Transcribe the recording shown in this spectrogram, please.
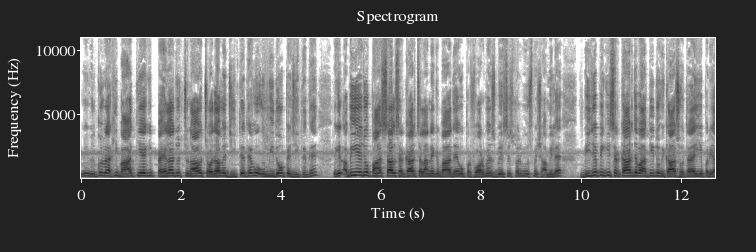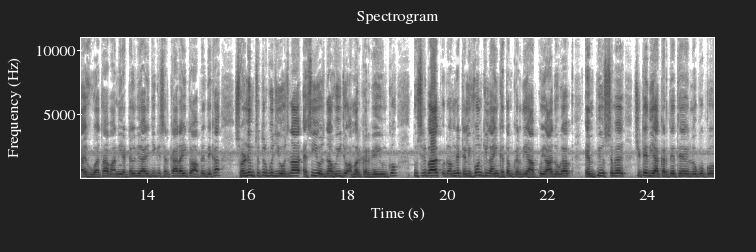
नहीं बिल्कुल राखी बात यह है कि पहला जो चुनाव चौदह में जीते थे वो उम्मीदों पे जीते थे। लेकिन अभी ये जो पाँच साल सरकार चलाने के बाद है वो परफॉर्मेंस बेसिस पर भी उसमें शामिल है। बीजेपी की सरकार जब आती तो विकास होता है ये पर्याय हुआ था। माननीय अटल बिहारी जी की सरकार आई तो आपने देखा स्वर्णिम चतुर्भुज योजना ऐसी योजना हुई जो अमर कर गई उनको। दूसरी बात हमने टेलीफोन की लाइन खत्म कर दिया आपको याद होगा एमपी उस समय चिटे दिया करते थे लोगों को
